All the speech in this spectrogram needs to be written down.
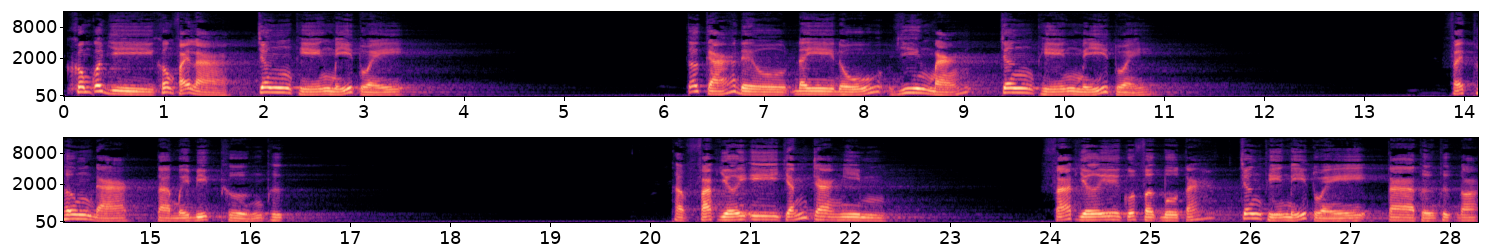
Không có gì không phải là chân thiện mỹ tuệ Tất cả đều đầy đủ viên mãn, chân thiện mỹ tuệ. Phải thông đạt ta mới biết thượng thức. Thập Pháp giới y chánh trang nghiêm. Pháp giới của Phật Bồ Tát, Chân thiện mỹ tuệ, ta thưởng thức đó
